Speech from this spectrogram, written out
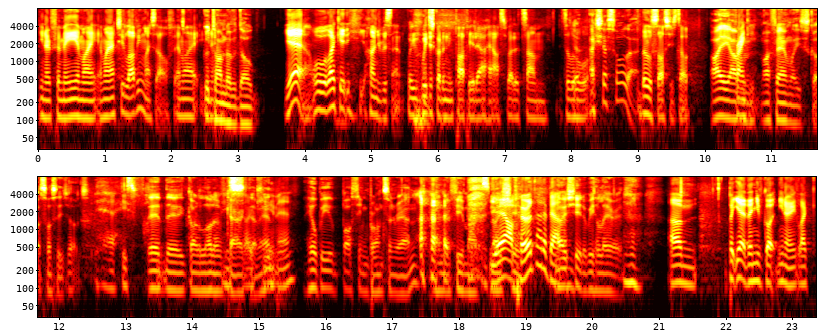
you know, for me, am I am I actually loving myself? Am I good know- time to have a dog. Yeah, well, like it, hundred percent. We we just got a new puppy at our house, but it's um it's a little Yeah, actually, I saw that. little sausage dog. I um, Frankie. my family's got sausage dogs. Yeah, he's They fucking, they got a lot of he's character, so man. cute, man. He'll be bossing Bronson around in a few months. No yeah, I've heard that about No him. shit, it'll be hilarious. Um, but yeah, then you've got you know like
